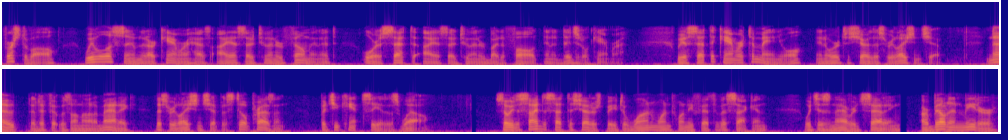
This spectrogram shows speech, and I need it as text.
First of all, we will assume that our camera has ISO 200 film in it, or is set to ISO 200 by default in a digital camera. We have set the camera to manual in order to show this relationship. Note that if it was on automatic, this relationship is still present, but you can't see it as well. So we decide to set the shutter speed to 1 125th of a second, which is an average setting. Our built-in meter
